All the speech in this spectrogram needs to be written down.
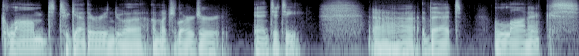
glommed together into a, a much larger entity uh, that Lonix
